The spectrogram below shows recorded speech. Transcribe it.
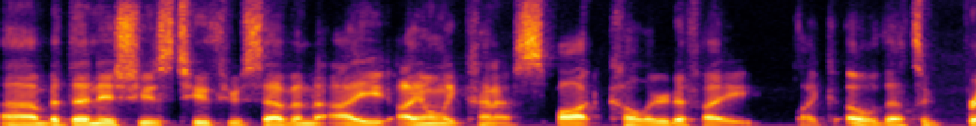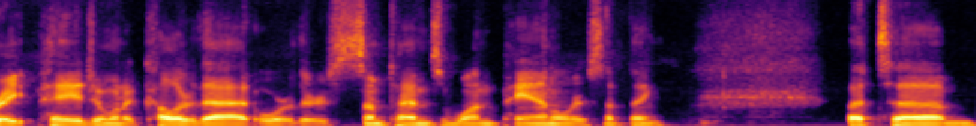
Uh, but then issues two through seven, I I only kind of spot colored if I like, oh, that's a great page. I want to color that, or there's sometimes one panel or something. But um,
